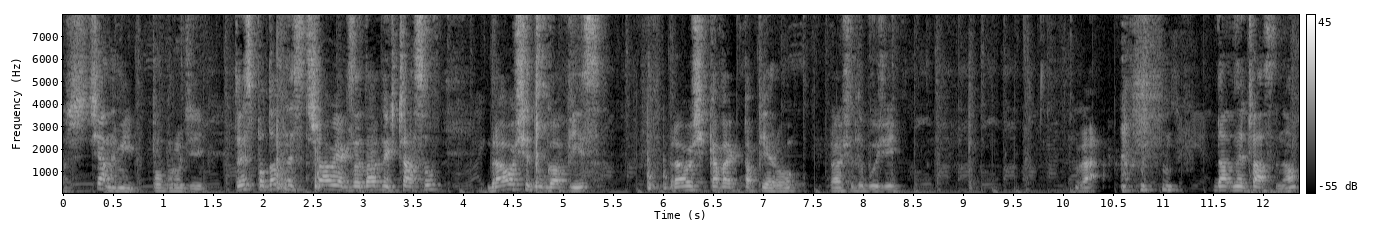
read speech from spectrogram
Aż ściany mi pobrudzi. To jest podobny strzał jak za dawnych czasów. Brało się długopis, brało się kawałek papieru, brało się do buzi. Dawne czasy, no.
